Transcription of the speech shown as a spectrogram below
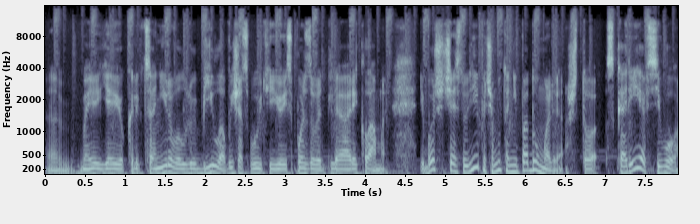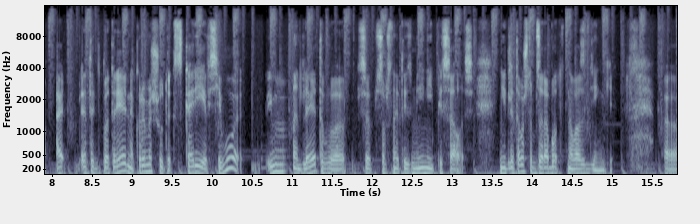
э, я ее коллекционировал, любил, а вы сейчас будете ее использовать для рекламы. И большая часть людей почему-то не подумали, что скорее всего, а это вот реально, кроме шуток, скорее всего, именно для этого, собственно, это изменение писалось. Не для того, чтобы заработать на вас деньги. Э,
